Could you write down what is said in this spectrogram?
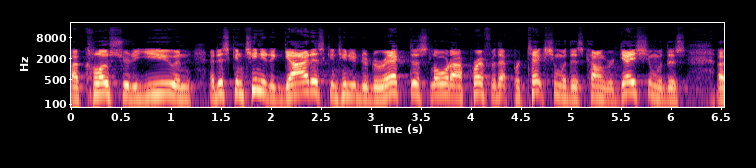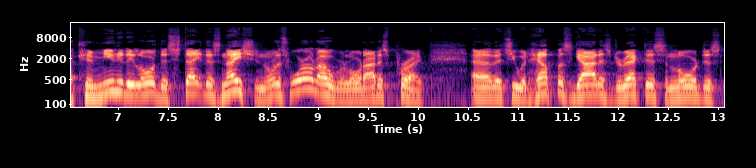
uh, closer to you and just continue to guide us, continue to direct us. Lord, I pray for that protection with this congregation, with this uh, community, Lord, this state, this nation, Lord, this world over, Lord. I just pray uh, that you would help us, guide us, direct us, and Lord, just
